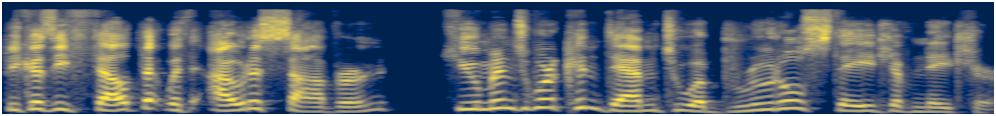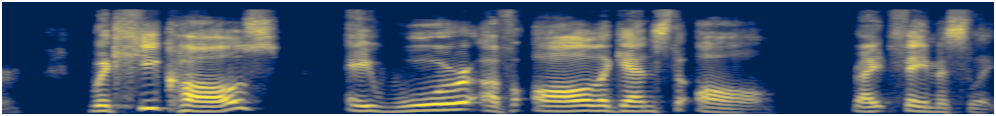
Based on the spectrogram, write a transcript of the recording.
because he felt that without a sovereign, humans were condemned to a brutal stage of nature, which he calls a war of all against all, right? Famously.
